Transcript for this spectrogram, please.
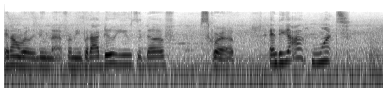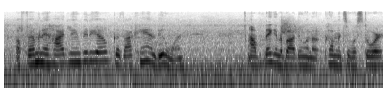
it don't really do nothing for me but i do use the dove scrub and do y'all want a feminine hygiene video because i can do one i'm thinking about doing a coming to a store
